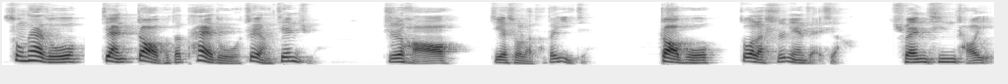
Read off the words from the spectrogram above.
宋太祖见赵普的态度这样坚决，只好接受了他的意见。赵普做了十年宰相，权倾朝野，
